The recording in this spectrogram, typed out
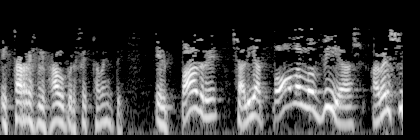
está reflejado perfectamente. El padre salía todos los días a ver si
